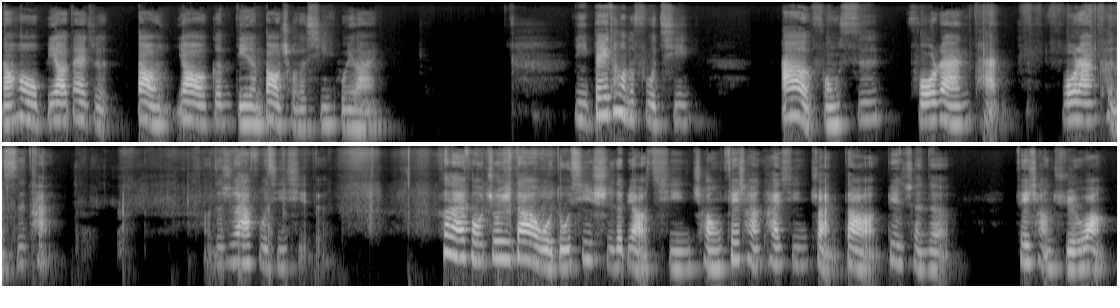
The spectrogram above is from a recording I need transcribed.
然后不要带着报要跟敌人报仇的心回来。你悲痛的父亲阿尔冯斯·弗兰坦·弗兰肯斯坦，好，这是他父亲写的。克莱佛注意到我读信时的表情从非常开心转到变成了非常绝望。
